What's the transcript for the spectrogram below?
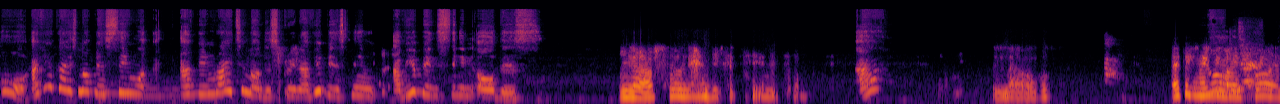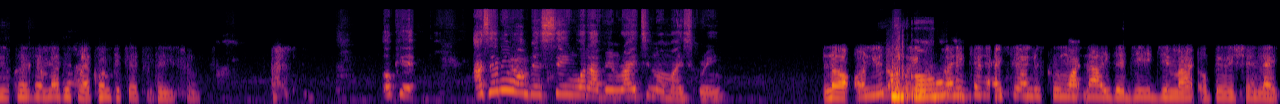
Oh, have you guys not been seeing what I've been writing on the screen? Have you been seeing have you been seeing all this? no, absolutely. See. Huh? No. I think maybe No. my phone because I'm not with my computer today. So Okay. Has anyone been seeing what I've been writing on my screen? no, on your No. screen, anything I see on the screen right now is a GG math operation. Like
